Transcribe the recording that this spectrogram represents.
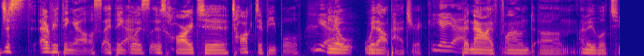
just everything else i think Yeah. was it was hard to talk to people Yeah. you know without patrick Yeah, yeah. but now i've found um i'm able to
